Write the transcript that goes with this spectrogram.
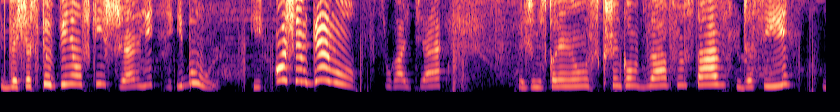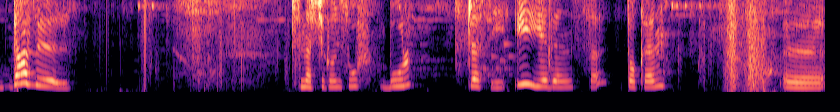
24 pieniążki, Shelly i Bull. I 8 gemów! Słuchajcie. Lecimy z kolejną skrzynką Brawl Star. Jessie. Daryl. 13 końców. Bull. Jessie. I jeden token. Yy,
